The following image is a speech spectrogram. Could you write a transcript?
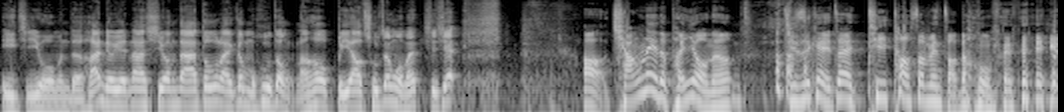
以及我们的河岸留言。那希望大家都来跟我们互动，然后不要出征我们，谢谢。哦，墙内的朋友呢，其实可以在 TikTok 上面找到我们那个，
